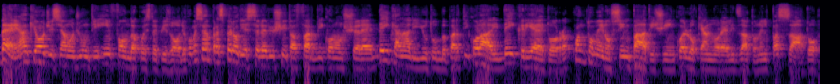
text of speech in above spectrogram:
Bene, anche oggi siamo giunti in fondo a questo episodio. Come sempre spero di essere riuscito a farvi conoscere dei canali YouTube particolari, dei creator quantomeno simpatici in quello che hanno realizzato nel passato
